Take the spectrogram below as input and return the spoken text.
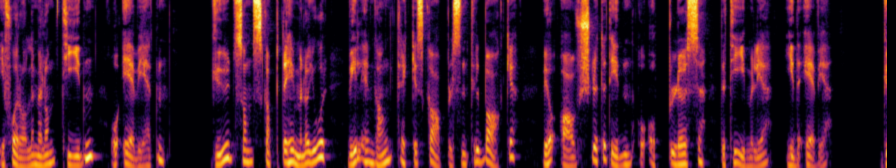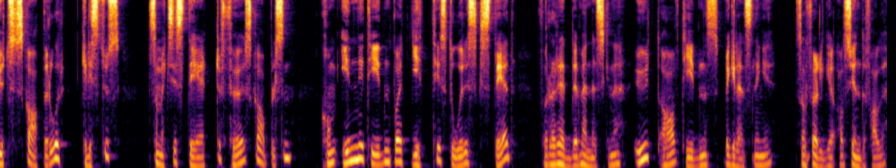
i forholdet mellom tiden og evigheten. Gud som skapte himmel og jord, vil en gang trekke skapelsen tilbake ved å avslutte tiden og oppløse det timelige i det evige. Guds skaperord, Kristus, som eksisterte før skapelsen, kom inn i tiden på et gitt historisk sted for å redde menneskene ut av tidens begrensninger som følge av syndefallet.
